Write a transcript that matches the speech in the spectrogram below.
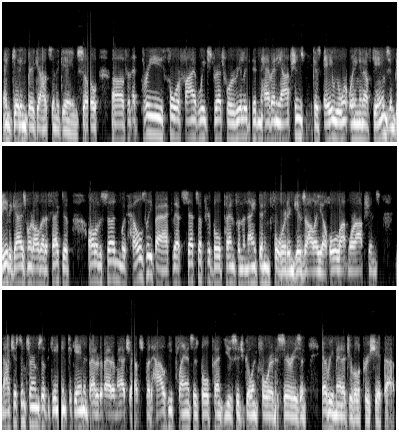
and getting big outs in the game. So uh, for that three, four, five week stretch we really didn't have any options because A, we weren't winning enough games, and B, the guys weren't all that effective all of a sudden with Helsley back, that sets up your bullpen from the ninth inning forward and gives Ollie a whole lot more options, not just in terms of the game to game and batter to batter matchups, but how he plans his bullpen usage going forward in a series. And every manager will appreciate that.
